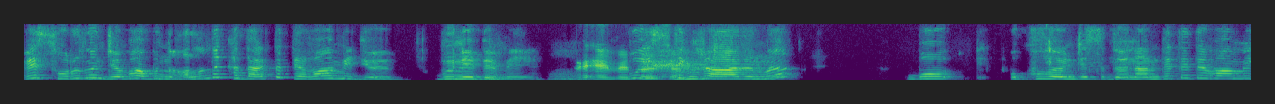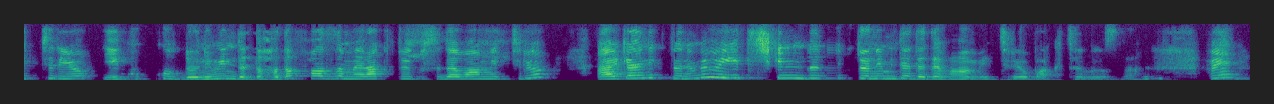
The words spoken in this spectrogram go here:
Ve sorunun cevabını alana kadar da devam ediyor bu ne demeye. Evet Bu hocam. istikrarını bu okul öncesi dönemde de devam ettiriyor. İlkokul döneminde daha da fazla merak duygusu devam ettiriyor. Ergenlik dönemi ve yetişkinlik döneminde de devam ettiriyor baktığınızda. Ve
